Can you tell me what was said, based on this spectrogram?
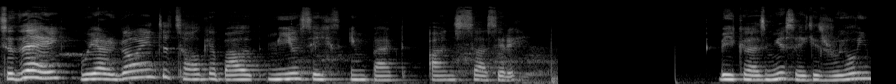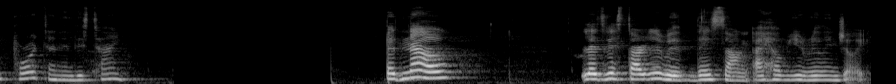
Today, we are going to talk about music's impact on society. Because music is really important in this time. But now, let's get started with this song. I hope you really enjoy it.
